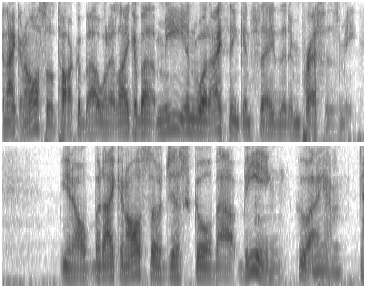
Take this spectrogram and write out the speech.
and I can also talk about what I like about me and what I think and say that impresses me you know, but I can also just go about being who I am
